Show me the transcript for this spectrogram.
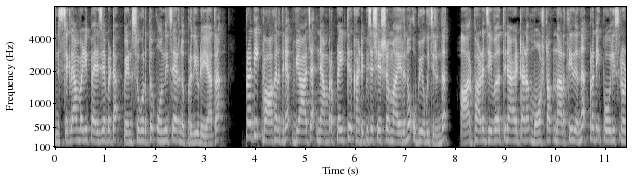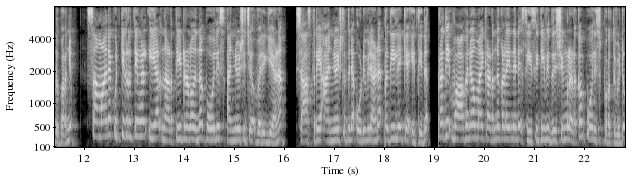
ഇൻസ്റ്റഗ്രാം വഴി പരിചയപ്പെട്ട പെൺസുഹൃത്തും ഒന്നിച്ചായിരുന്നു പ്രതിയുടെ യാത്ര. പ്രതി വാഹനത്തിന് വ്യാജ നമ്പർ പ്ലേറ്റ് ഘടിപ്പിച്ച ശേഷമായിരുന്നു ഉപയോഗിച്ചിരുന്നത്. ആർഭാട ജീവിതത്തിനായിട്ടാണ് മോഷണം നടത്തിയതെന്ന് പ്രതി പോലീസിനോട് പറഞ്ഞു. സമാന കുറ്റകൃത്യങ്ങൾ ഇയാൾ നടത്തിയിട്ടുണ്ടോ എന്ന് പോലീസ് അന്വേഷിച്ച് വരികയാണ്. ശാസ്ത്രീയ അന്വേഷണത്തിന്റെ ഒടുവിലാണ് പ്രതിയിലേക്ക് എത്തിയത്. പ്രതി വാഹനവുമായി കടന്നുകളയുന്നതിന്റെ സി സി ടി വി ദൃശ്യങ്ങളടക്കം പോലീസ് പുറത്തുവിട്ടു.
